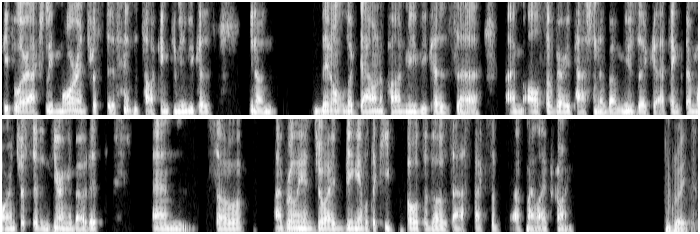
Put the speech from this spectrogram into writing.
people are actually more interested in talking to me because, you know, they don't look down upon me because uh, I'm also very passionate about music. I think they're more interested in hearing about it. And so I've really enjoyed being able to keep both of those aspects of, of my life going. Great.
